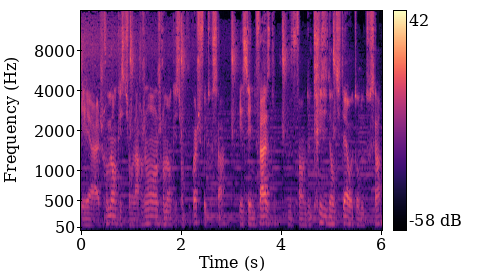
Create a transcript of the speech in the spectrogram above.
et, euh, je remets en question l'argent, je remets en question pourquoi je fais tout ça. Et c'est une phase de, enfin, de crise identitaire autour de tout ça.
